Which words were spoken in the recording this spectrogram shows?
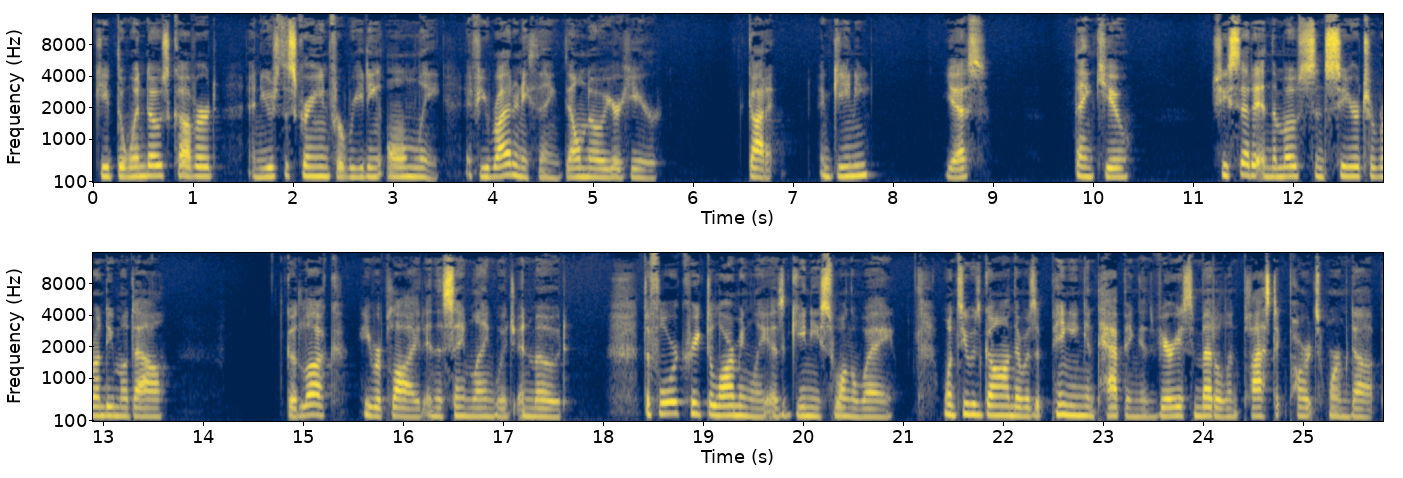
keep the windows covered and use the screen for reading only. If you write anything, they'll know you're here. Got it. And Guinea, Yes? Thank you. She said it in the most sincere Turundi modal. Good luck, he replied in the same language and mode. The floor creaked alarmingly as Guinea swung away. Once he was gone, there was a pinging and tapping as various metal and plastic parts warmed up,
